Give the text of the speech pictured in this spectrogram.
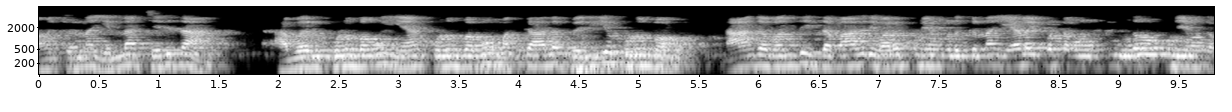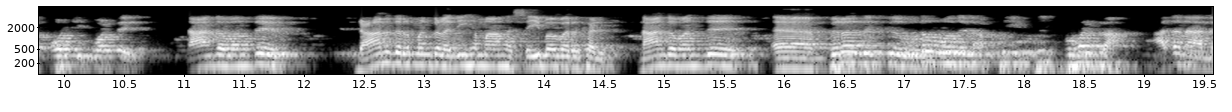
அவன் சொன்னா எல்லாம் சரிதான். அவர் குடும்பமும் என் குடும்பமும் மக்கால பெரிய குடும்பம். நாங்க வந்து இந்த மாதிரி வரக்கூடியவங்களுக்கெல்லாம் ஏழைப்பட்டவங்களுக்கு உதவக்கூடியவங்க போட்டி போட்டு நாங்க வந்து தான தர்மங்கள் அதிகமாக செய்பவர்கள் நாங்க வந்து பிறருக்கு உதவுவதில் அப்படி இப்படி புகழ்றான். அதனால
